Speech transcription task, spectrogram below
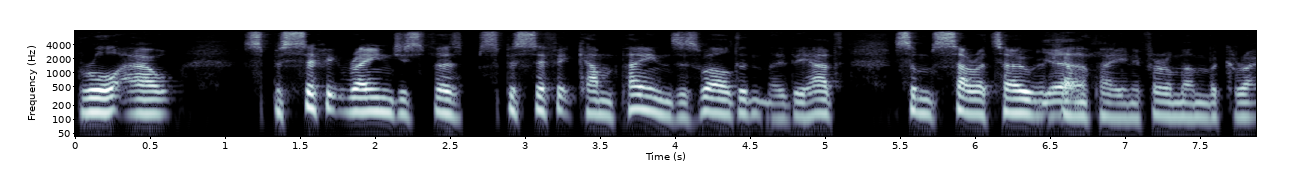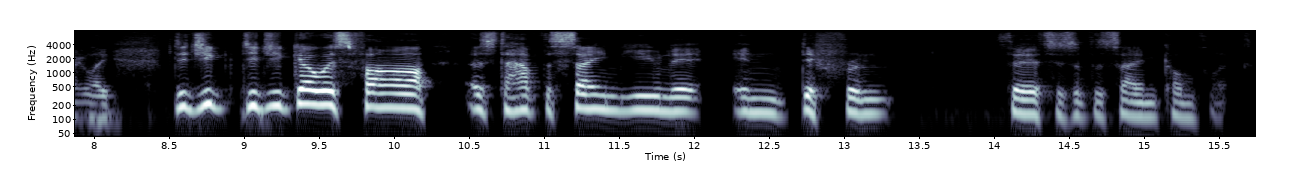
brought out specific ranges for specific campaigns as well, didn't they? They had some Saratoga Yeah. campaign, if I remember correctly. Did you did you go as far as to have the same unit in different theatres of the same conflict?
